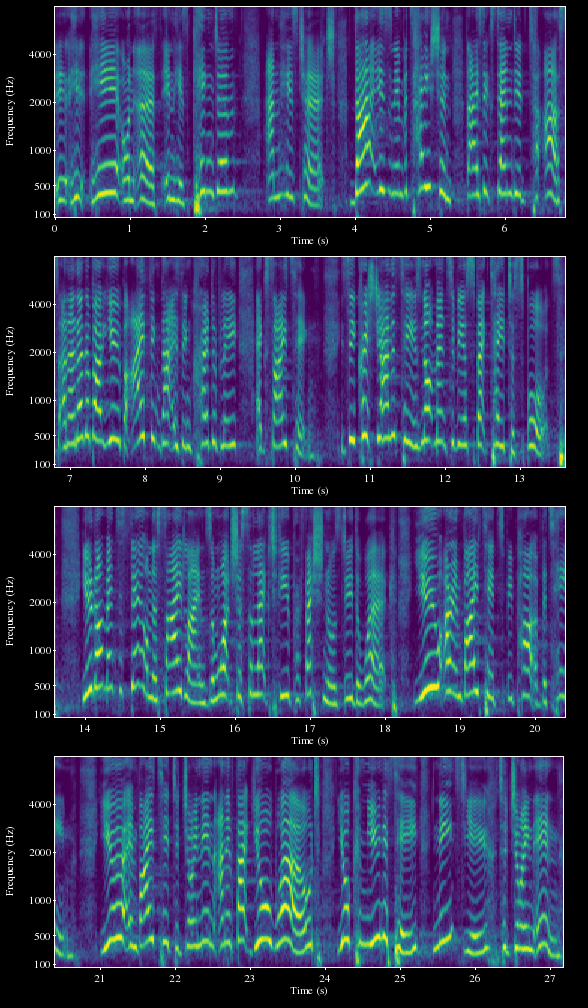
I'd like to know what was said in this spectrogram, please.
here on earth in his kingdom and his church. That is an invitation that is extended to us. And I don't know about you, but I think that is incredibly exciting. You see, Christianity is not meant to be a spectator sport. You're not meant to sit on the sidelines and watch a select few professionals do the work. You are invited to be part of the team. You are invited to join in. And in fact, your world, your community needs you to join in,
